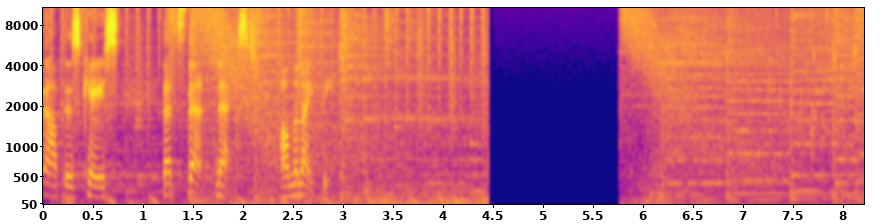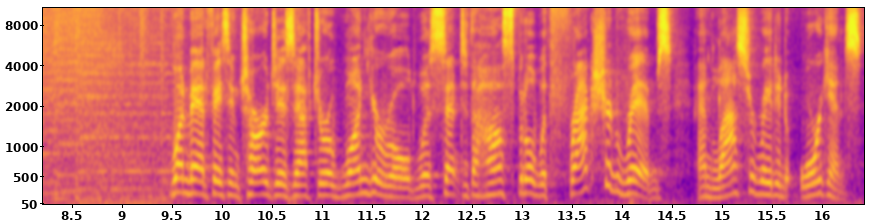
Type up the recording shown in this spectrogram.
about this case. That's next on the Night Beat. One man facing charges after a one year old was sent to the hospital with fractured ribs and lacerated organs.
